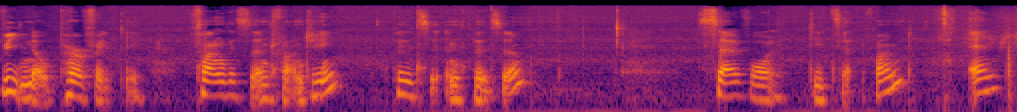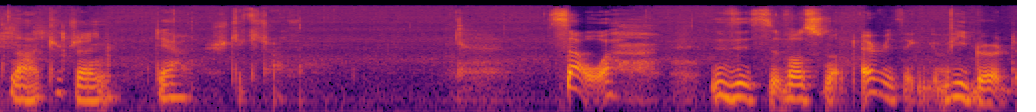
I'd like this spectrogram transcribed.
We know perfectly fungus and fungi, Pilze und Pilze, cell wall, die Zellwand, and nitrogen, der Stickstoff. So, this was not everything. We learned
